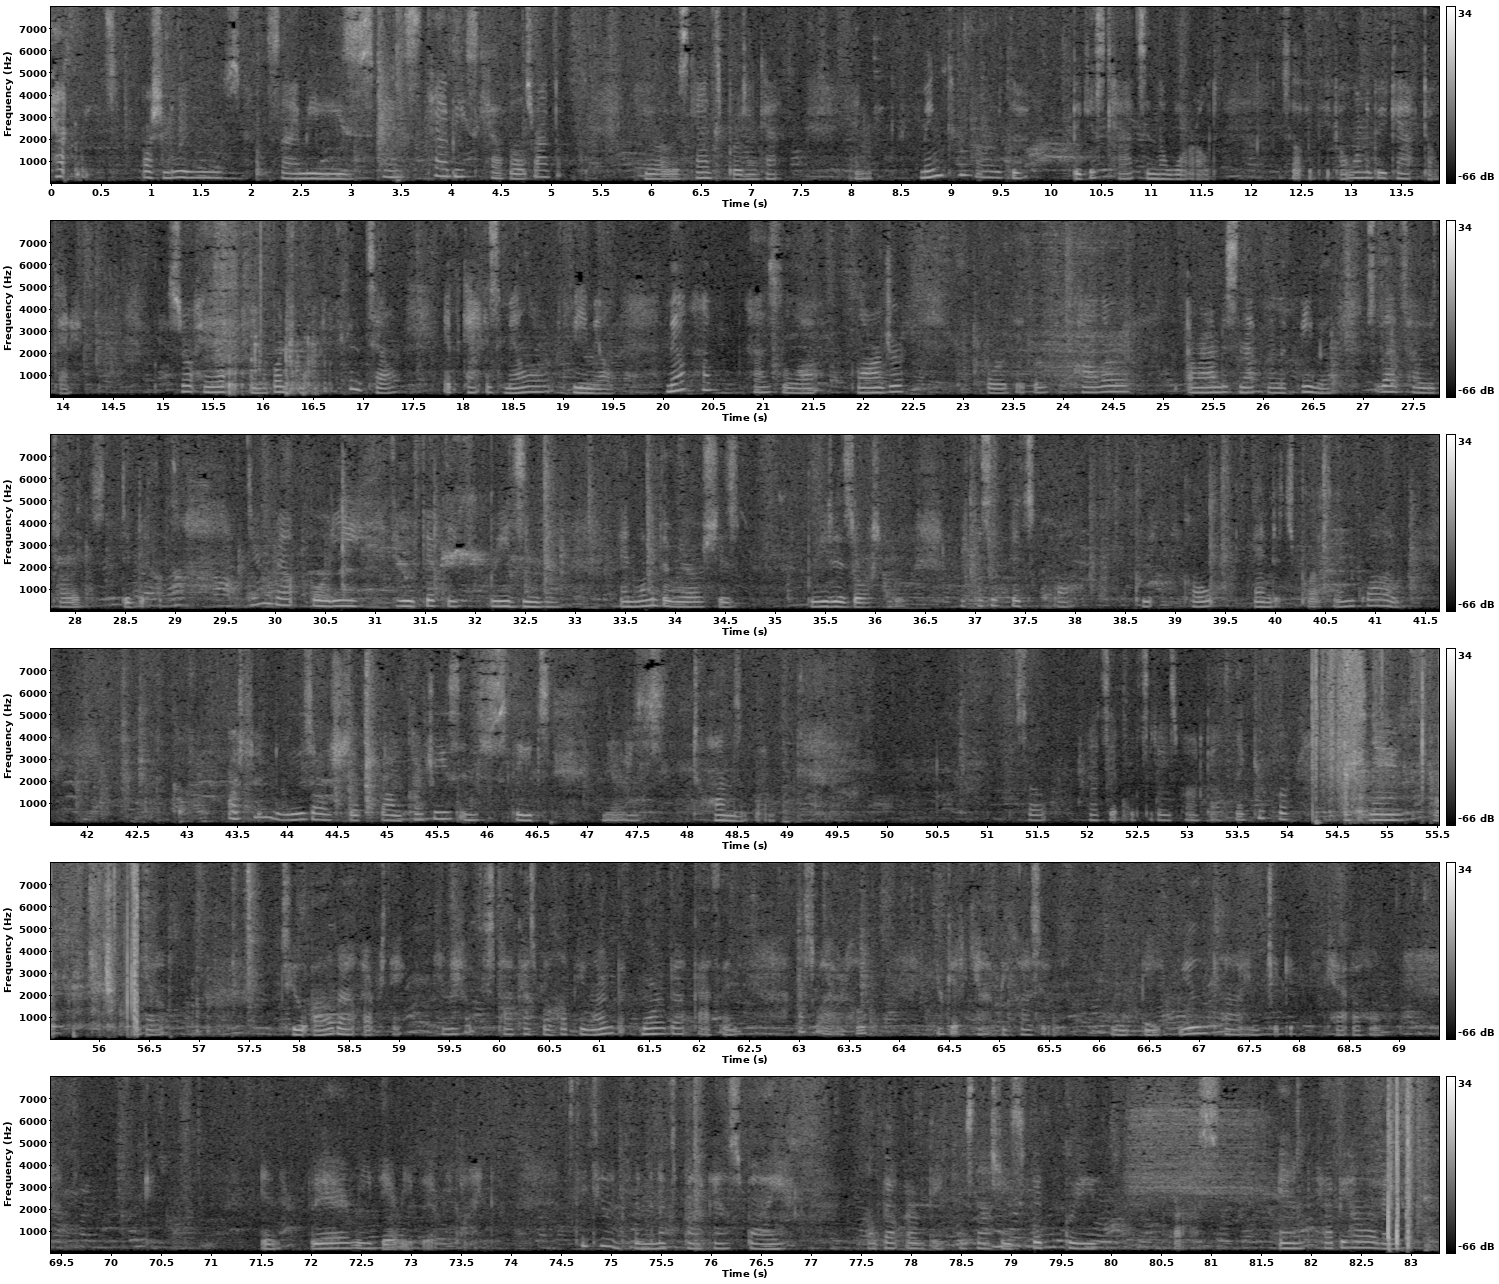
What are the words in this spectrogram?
Cat breeds. Russian Blues, Siamese, Sphynx, Tabbies, Cowbells, Ragdoll, Hairless cats, Persian cat, and Maine are the biggest cats in the world. So if you don't want a big cat, don't get it. Short hair and a bunch more. You can tell if a cat is male or female. Male has a lot larger or bigger collar around its neck than the female, so that's how you tell it's the difference. There are about 40 through 50 breeds in there, and one of the rarest is breed is Russian Blue because of its coat and its price and quality. Blues are shipped from countries and states, there's tons of them. So that's it for today's podcast. Thank you for listening to all about everything. And I hope this podcast will help you learn more about cats. And also, I would hope you get a cat because it would be really kind to get a cat a home. And very, very, very. Stay tuned for the next podcast by About Everything, Miss Nasty's fifth grade class. And happy holidays.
